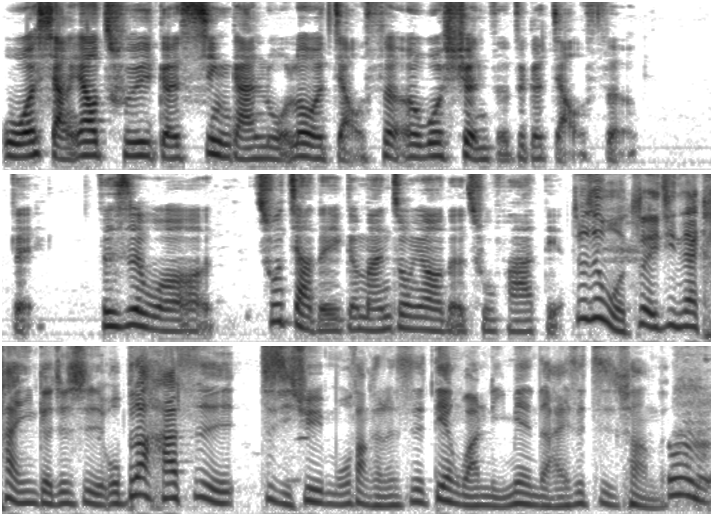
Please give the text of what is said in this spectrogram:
我想要出一个性感裸露的角色，而我选择这个角色。对，这是我出角的一个蛮重要的出发点。就是我最近在看一个，就是我不知道他是自己去模仿，可能是电玩里面的还是自创的。嗯，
